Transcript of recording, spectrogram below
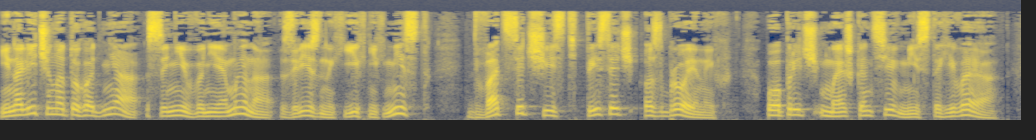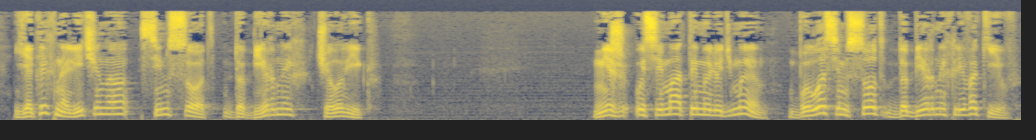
І налічено того дня синів Веніамина з різних їхніх міст 26 тисяч озброєних, опріч мешканців міста Гівеа, яких налічено 700 добірних чоловік. Між усіма тими людьми було 700 добірних ліваків.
